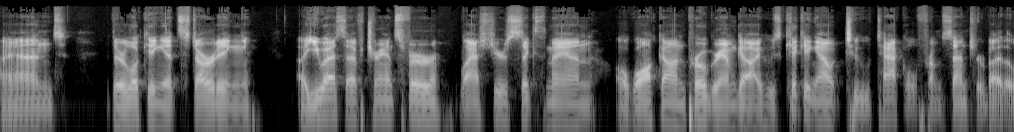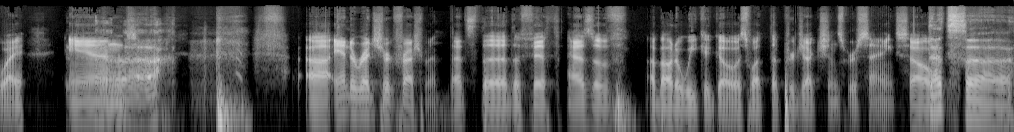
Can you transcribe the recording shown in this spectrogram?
and they're looking at starting a USF transfer, last year's sixth man, a walk on program guy who's kicking out to tackle from center, by the way, and. Uh. Uh, and a redshirt freshman. That's the the fifth as of about a week ago, is what the projections were saying. So that's uh,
